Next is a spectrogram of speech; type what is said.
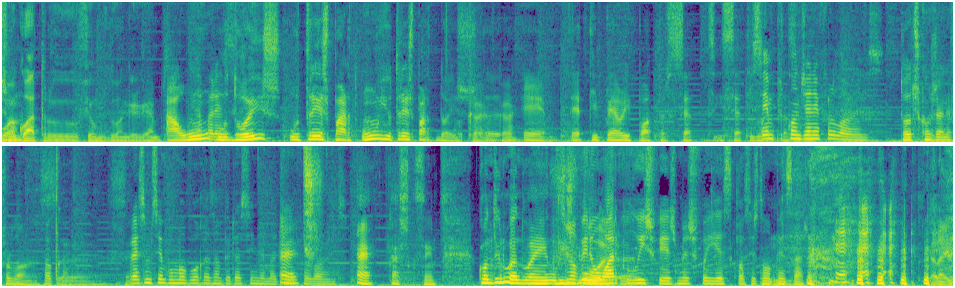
mesmo quatro filmes do Hunger Games. Há um, Aparece. o 2, o 3 parte 1 e o 3 parte 2. Ok, ok. É, é tipo Harry Potter, 7 e 7 e Sempre com? Jennifer Lawrence. Todos com Jennifer Lawrence. Ok. eh, sim. Parece-me sempre uma boa razão para ir ao cinema, É. Jennifer Lawrence. É, acho que sim. Continuando em Vocês Lisboa. não viram o ar que eh, o Luís fez, mas foi esse que vocês estão a pensar. Espera aí.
